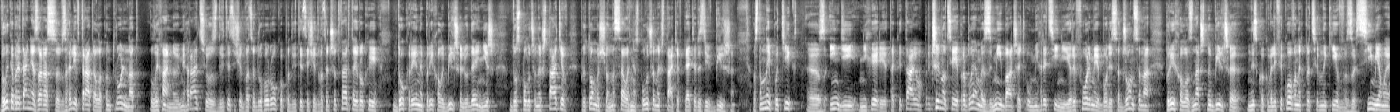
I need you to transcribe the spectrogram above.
Велика Британія зараз взагалі втратила контроль над легальною міграцією з 2022 року по 2024 роки до країни приїхало більше людей ніж до Сполучених Штатів, при тому, що населення Сполучених Штатів 5 разів більше. Основний потік е, з Індії, Нігерії та Китаю. Причину цієї проблеми змі бачать у міграційній реформі Боріса Джонсона. Приїхало значно більше низькокваліфікованих працівників з сім'ями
